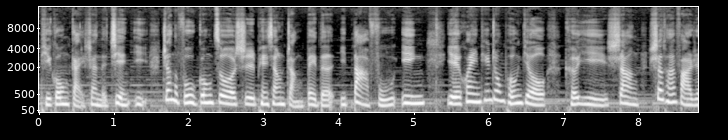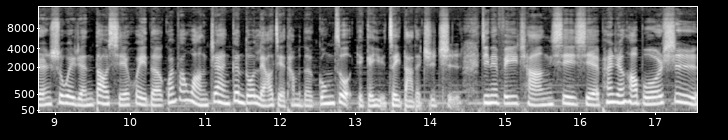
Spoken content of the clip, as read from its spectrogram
提供改善的建议。这样的服务工作是偏向长辈的一大福音。也欢迎听众朋友可以上社团法人数位人道协会的官方网站，更多了解他们的工作，也给予最大的支持。今天非常谢谢潘仁豪博士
